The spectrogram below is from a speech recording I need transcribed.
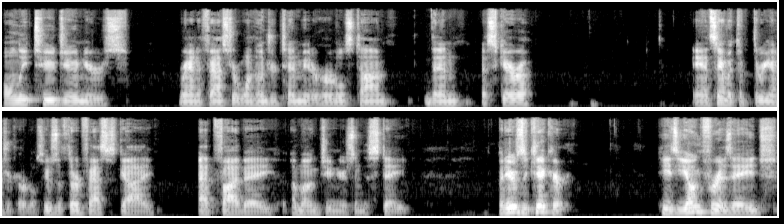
only two juniors ran a faster 110 meter hurdles time than Esquera. And same with the 300 hurdles. He was the third fastest guy at 5A among juniors in the state. But here's the kicker he's young for his age.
